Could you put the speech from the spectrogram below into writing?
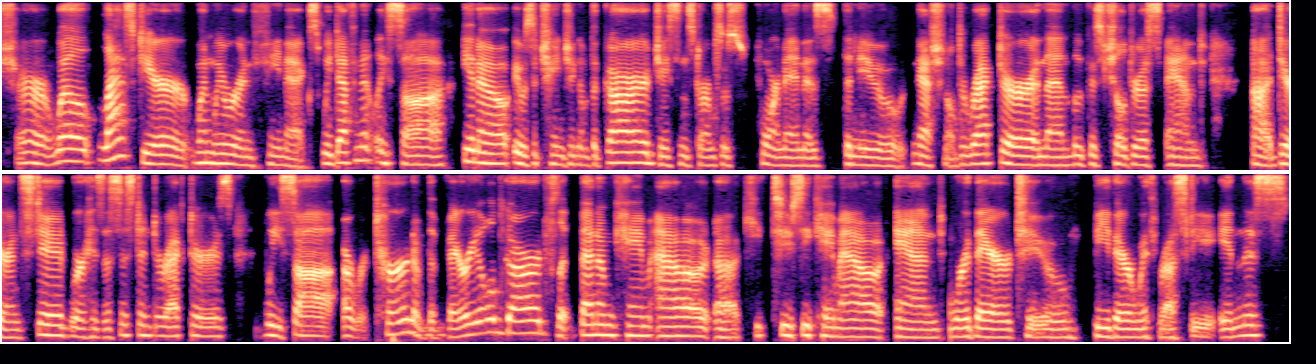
Sure. Well, last year when we were in Phoenix, we definitely saw, you know, it was a changing of the guard. Jason Storms was sworn in as the new national director, and then Lucas Childress and uh, Darren Stid were his assistant directors. We saw a return of the very old guard. Flip Benham came out, uh, Keith Tucci came out, and were there to be there with Rusty in this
